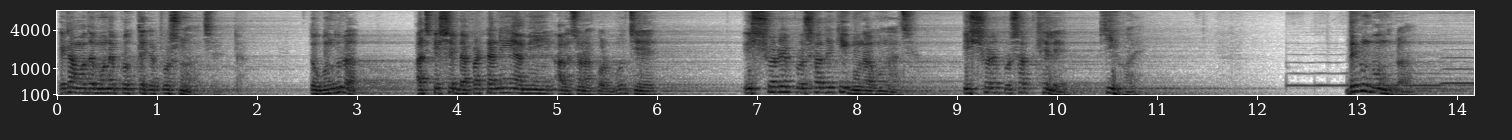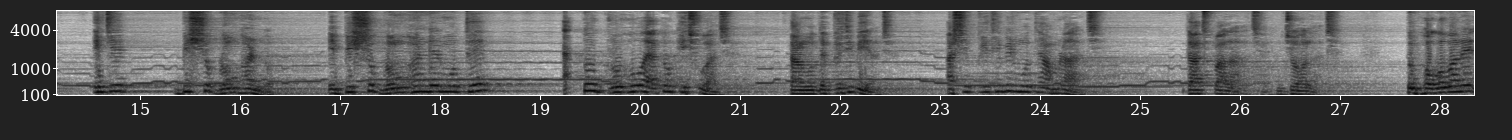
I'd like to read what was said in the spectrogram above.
এটা আমাদের মনে প্রত্যেকের প্রশ্ন আছে একটা। তো বন্ধুরা, আজকে সে ব্যাপারটা নিয়ে আমি আলোচনা করব যে ঈশ্বরের প্রসাদে কি গুণাগুণ আছে? ঈশ্বরের প্রসাদ খেলে কি হয়? দেখুন বন্ধুরা, এই যে বিশ্ব ব্রহ্মাণ্ড, এই বিশ্ব ব্রহ্মাণ্ডের মধ্যে এত গ্রহ, এত কিছু আছে, তার মধ্যে পৃথিবী আছে, আর সেই পৃথিবীর মধ্যে আমরা আছি। গাছপালা আছে, জল আছে। তো ভগবানের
